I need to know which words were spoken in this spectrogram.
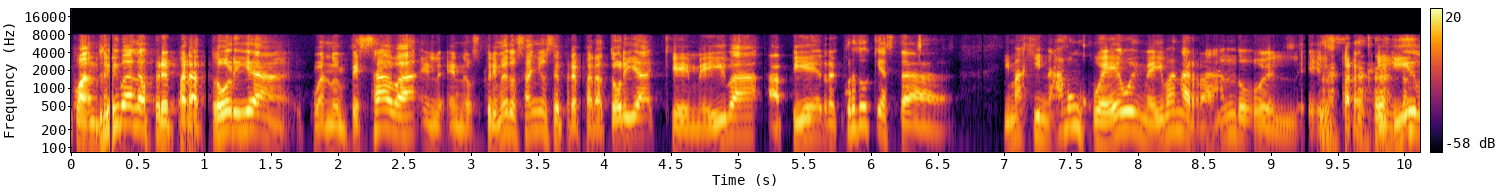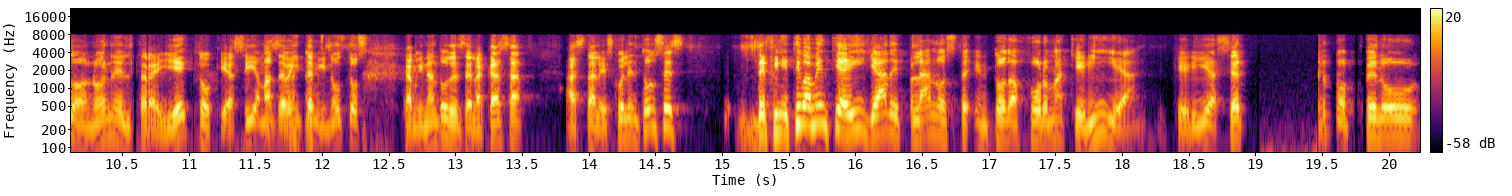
cuando iba a la preparatoria, cuando empezaba en, los primeros años de preparatoria, que me iba a pie, recuerdo que hasta imaginaba un juego y me iba narrando el, el partido, ¿no? En el trayecto que hacía más de 20 minutos caminando desde la casa hasta la escuela. Entonces, definitivamente ahí ya de plano, este, en toda forma, quería, quería hacerlo, pero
